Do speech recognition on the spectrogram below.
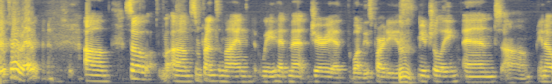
It's all right. Um, so, um, some friends of mine, we had met Jerry at one of these parties Mm. mutually, and um, you know,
